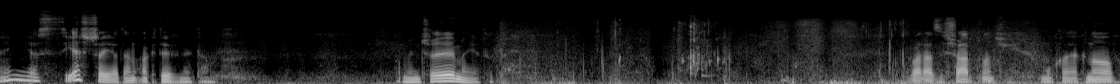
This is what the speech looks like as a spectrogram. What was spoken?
I jest jeszcze jeden aktywny tam. Pomęczymy je tutaj. Dwa razy szarpnąć i mucha jak nowa.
